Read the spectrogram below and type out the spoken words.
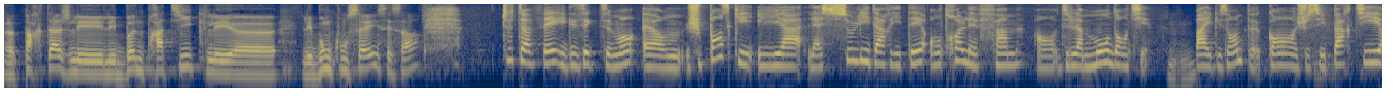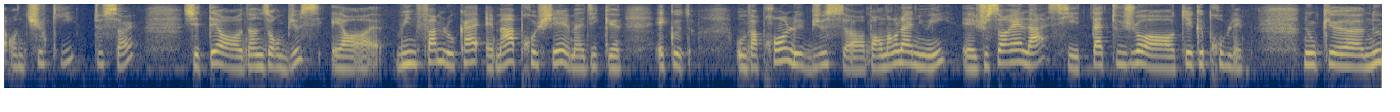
euh, partagent les, bonnes pratiques, les, euh, les bons conseils, c'est ça? Tout à fait, exactement. Euh, je pense qu'il y a la solidarité entre les femmes de la monde entier. Mhm. Par exemple, quand je suis partie en Turquie tout seul, j'étais dans un bus et euh, une femme locale, elle m'a approchée, elle m'a dit que, écoute, on va prendre le bus euh, pendant la nuit et je serai là si tu as toujours quelques problèmes. Donc, nous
